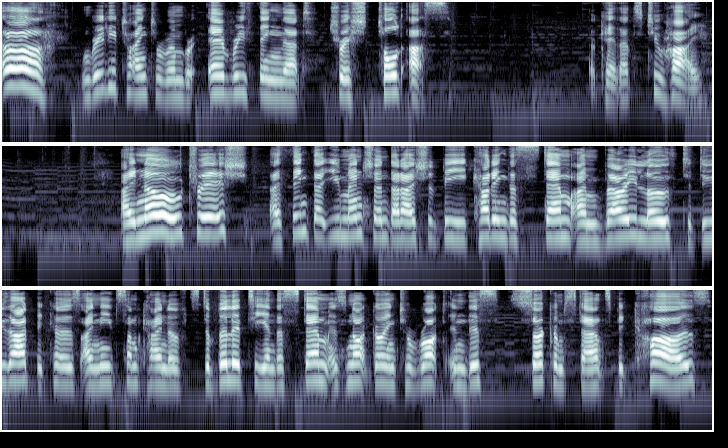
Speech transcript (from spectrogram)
oh, I'm really trying to remember everything that Trish told us. Okay, that's too high. I know, Trish, I think that you mentioned that I should be cutting the stem. I'm very loath to do that because I need some kind of stability and the stem is not going to rot in this circumstance because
